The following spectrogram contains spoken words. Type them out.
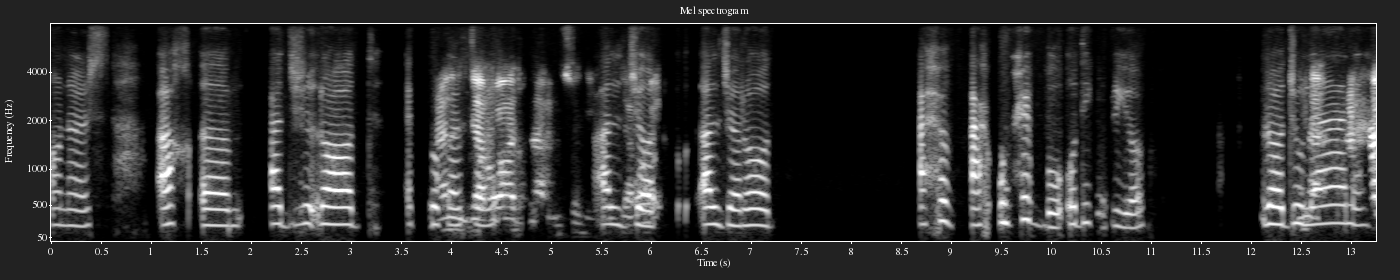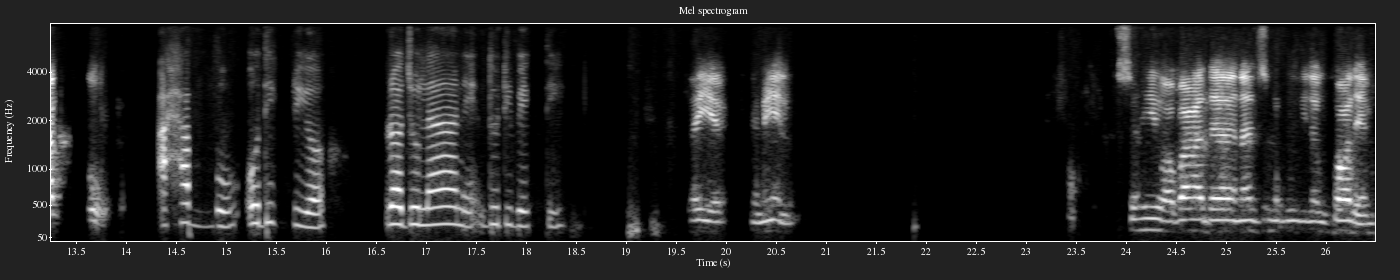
অনার্স আখ আম, আজরাদ এক প্রকার ফুল الجراد نعم صحيح الجر الجراد أحب أح أحب অধিক প্রিয় রজুলানে أحب আহাব্বু অধিক প্রিয় রজুলানে দুটি ব্যক্তি طيب جميل صحيح وبعد نذهب إلى القادم.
